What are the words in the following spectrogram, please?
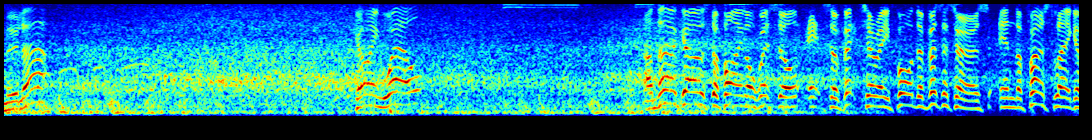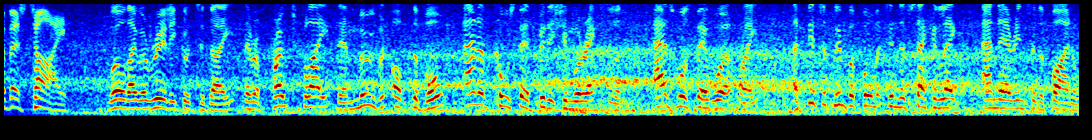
Müller. Going well. And there goes the final whistle. It's a victory for the visitors in the first leg of this tie. Well, they were really good today. Their approach play, their movement off the ball, and of course their finishing were excellent, as was their work rate. A disciplined performance in the second leg, and they're into the final.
